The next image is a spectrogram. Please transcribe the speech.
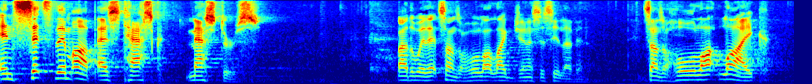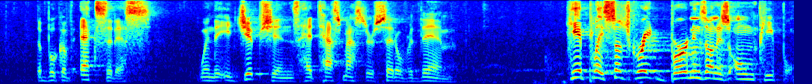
and sets them up as taskmasters. By the way, that sounds a whole lot like Genesis 11. It sounds a whole lot like the book of Exodus when the Egyptians had taskmasters set over them. He had placed such great burdens on his own people.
